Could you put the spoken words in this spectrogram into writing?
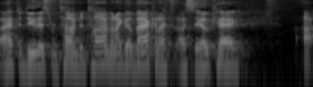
I have to do this from time to time, and I go back and I, I say, okay, I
